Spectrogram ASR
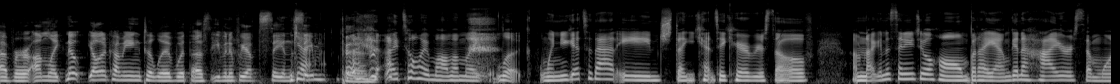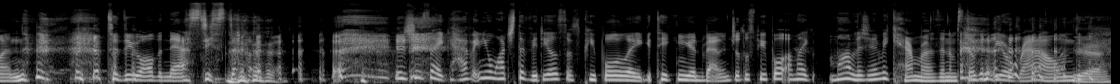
ever. I'm like, nope, y'all are coming to live with us, even if we have to stay in the Yeah. same. Yeah. I told my mom, I'm like, look, when you get to that age that you can't take care of yourself, I'm not going to send you to a home, but I am going to hire someone to do all the nasty stuff. it's just like, haven't you watched the videos of people like taking advantage of those people? I'm like, mom, there's going to be cameras and I'm still going to be around. Yeah.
